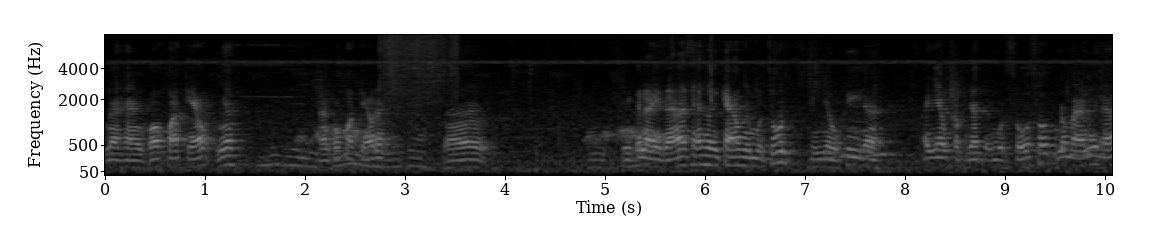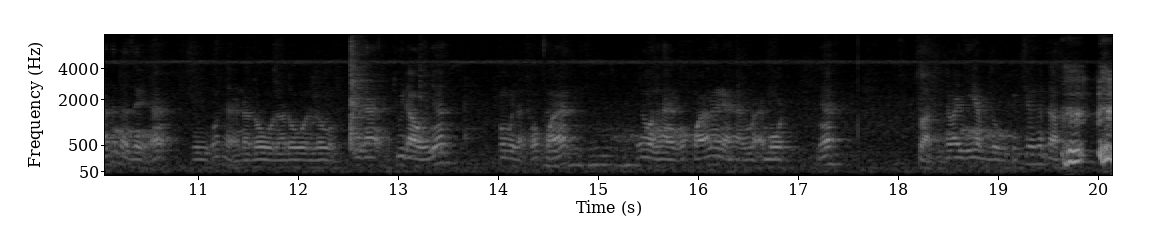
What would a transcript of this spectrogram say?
Là hàng có khóa kéo nhé hàng có khóa kéo đây. Đấy. thì cái này giá sẽ hơi cao hơn một chút. Thì nhiều khi là anh em cập nhật được một số shop nó bán với giá rất là rẻ thì có thể là đồ là đồ là đồ. Cái dạng chui đầu nhé không phải là có khóa. Thế còn hàng có khóa này là hàng loại một nhé chuẩn cho anh em dùng từ trước đến giờ.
